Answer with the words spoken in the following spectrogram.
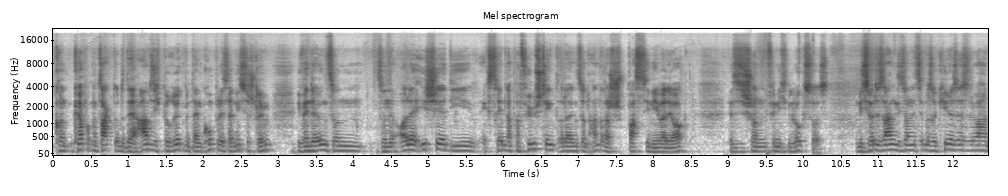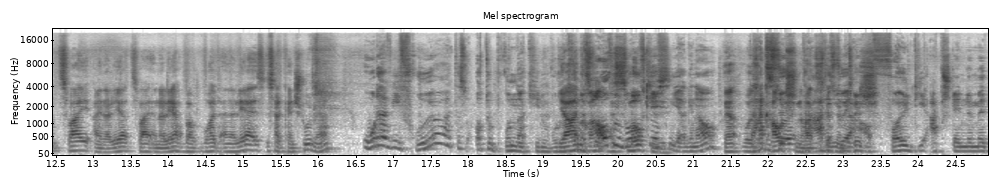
kon- Körperkontakt oder der Arm sich berührt mit deinem Kumpel, ist halt nicht so schlimm, wie wenn da irgend so, ein, so eine olle Ische, die extrem nach Parfüm stinkt oder irgend so ein anderer Spasti neben dir hockt. Das ist schon, finde ich, ein Luxus. Und ich würde sagen, die sollen jetzt immer so Kinosessel machen, zwei, einer leer, zwei, einer leer, aber wo halt einer leer ist, ist halt kein Stuhl mehr. Oder wie früher das Otto Brunner Kino, wo Ja, du das- rauchen das durftest. Ja, genau. Ja, wo da so Couchen du, da hattest du ja einem auch Tisch. voll die Abstände mit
